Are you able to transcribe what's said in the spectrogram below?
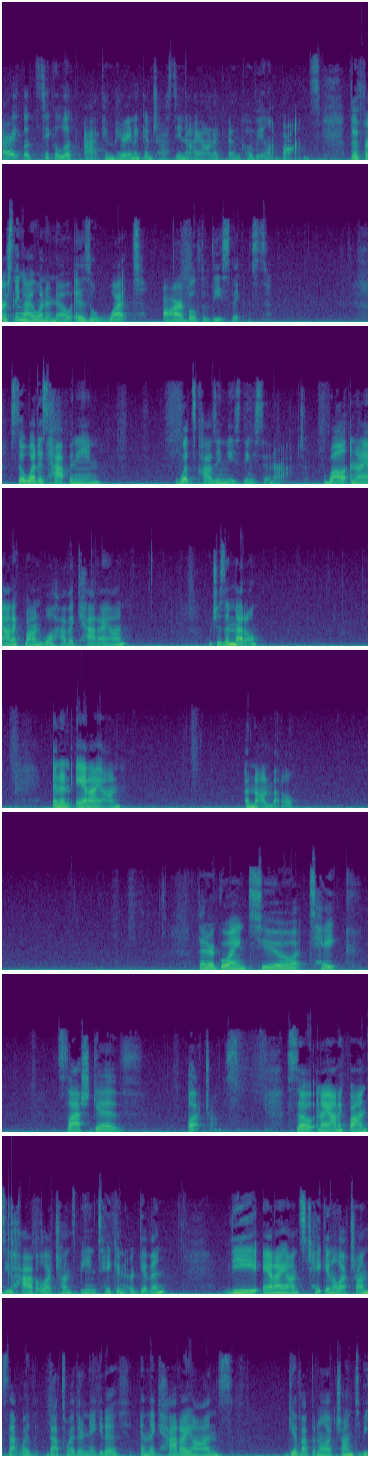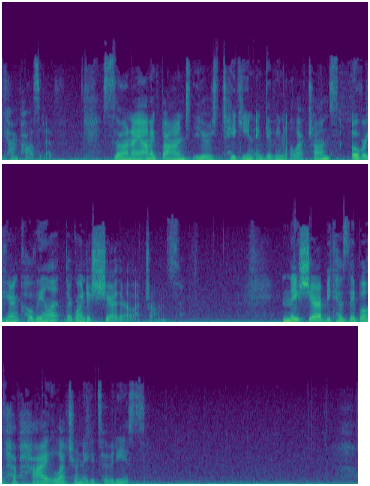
All right, let's take a look at comparing and contrasting ionic and covalent bonds. The first thing I want to know is what are both of these things? So what is happening? What's causing these things to interact? Well, an ionic bond will have a cation, which is a metal, and an anion, a nonmetal, that are going to take slash give electrons. So in ionic bonds, you have electrons being taken or given. The anions take in electrons, that why, that's why they're negative, and the cations give up an electron to become positive. So in ionic bond, you're taking and giving electrons. Over here in covalent, they're going to share their electrons. And they share because they both have high electronegativities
